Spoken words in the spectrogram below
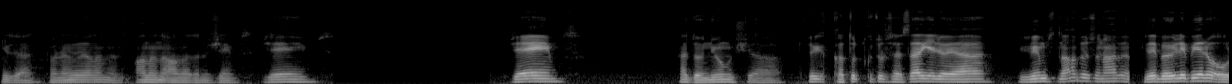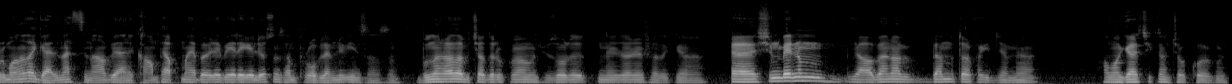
Güzel. Tornavidoyu alamıyorum. Ananı avradını James. James. James. Ha dönüyormuş ya. Sürekli katurt kutur sesler geliyor ya. James ne yapıyorsun abi? Bir de böyle bir yere ormana da gelmezsin abi yani. Kamp yapmaya böyle bir yere geliyorsun sen problemli bir insansın. Bunlar hala bir çadır kuramamış. Biz orada neler yaşadık ya. Ee, şimdi benim ya ben abi ben bu tarafa gideceğim ya. Ama gerçekten çok korkunç.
